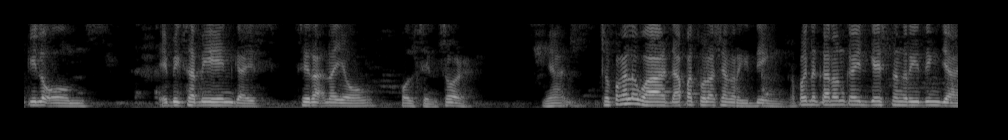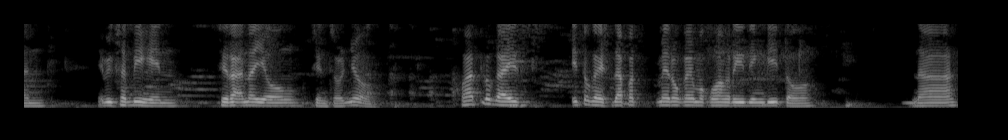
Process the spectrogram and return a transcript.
kilo ohms, ibig sabihin guys, sira na yung hall sensor. Yan. So, pangalawa, dapat wala siyang reading. Kapag nagkaroon kayo guys ng reading dyan, ibig sabihin, sira na yung sensor nyo. Pangatlo guys, ito guys, dapat meron kayong makuhang reading dito na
